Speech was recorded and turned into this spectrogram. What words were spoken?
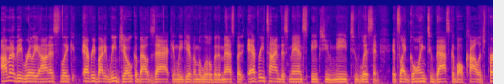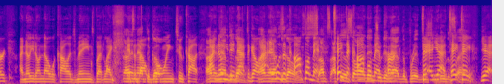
I'm going to be really honest. Like everybody, we joke about Zach and we give him a little bit of mess, but every time this man speaks, you need to listen. It's like going to basketball college. Perk, I know you don't know what college means, but like it's about to go. going to college. I, I know you didn't have to go. I, it was a go. compliment. I'm, I take feel the sorry compliment, that you didn't Perk. have the privilege Ta- to yeah, do the take, same. take, yeah,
